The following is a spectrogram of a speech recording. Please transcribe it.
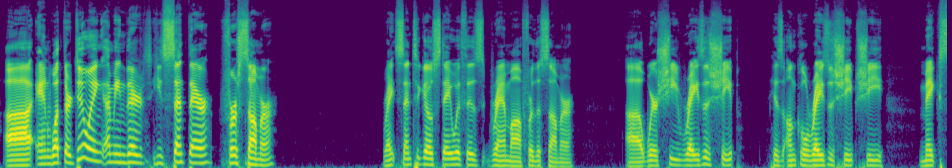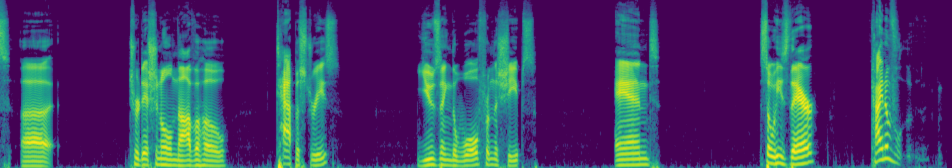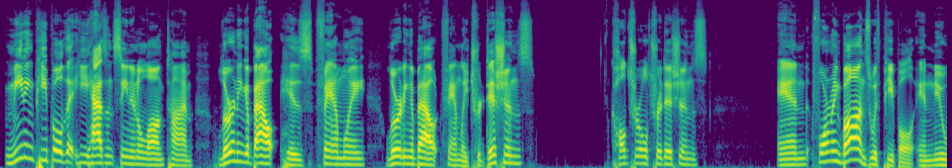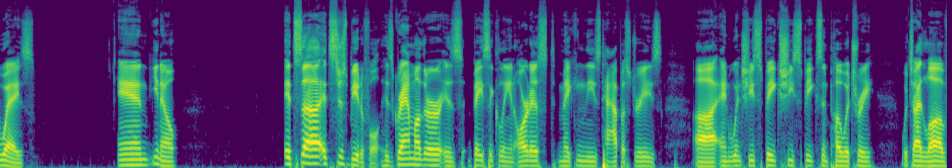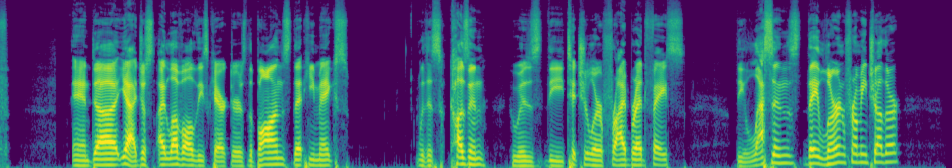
Uh, and what they're doing, I mean, they're he's sent there for summer, right? Sent to go stay with his grandma for the summer, uh, where she raises sheep. His uncle raises sheep. She makes uh, traditional Navajo tapestries using the wool from the sheep's. And so he's there, kind of meeting people that he hasn't seen in a long time, learning about his family, learning about family traditions, cultural traditions, and forming bonds with people in new ways. And, you know, it's uh it's just beautiful. His grandmother is basically an artist making these tapestries. Uh, and when she speaks, she speaks in poetry, which I love and uh, yeah, I just I love all these characters. The bonds that he makes with his cousin, who is the titular fry bread face, the lessons they learn from each other,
